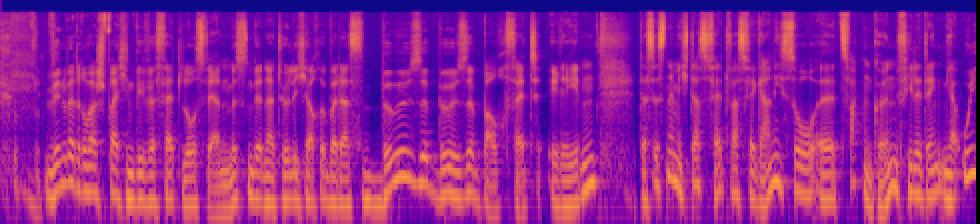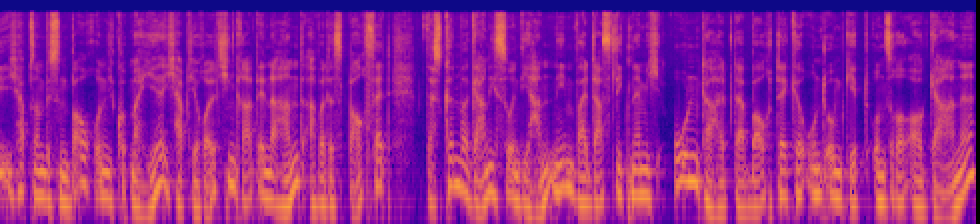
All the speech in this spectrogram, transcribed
Wenn wir darüber sprechen, wie wir Fett loswerden, müssen wir natürlich auch über das böse, böse Bauchfett reden. Das ist nämlich das Fett, was wir gar nicht so äh, zwacken können. Viele denken ja, ui, ich habe so ein bisschen Bauch und ich guck mal hier, ich habe die Röllchen gerade in der Hand, aber das Bauchfett, das können wir gar nicht so in die Hand nehmen, weil das liegt nämlich unterhalb der Bauchdecke und umgibt unsere Organe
